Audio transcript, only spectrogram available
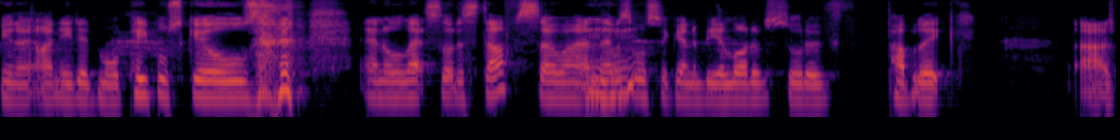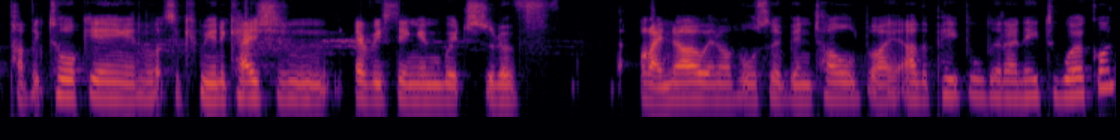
you know, I needed more people skills and all that sort of stuff. So, uh, and mm-hmm. there was mm-hmm. also going to be a lot of sort of public, uh, public talking and lots of communication, everything in which sort of I know and I've also been told by other people that I need to work on.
